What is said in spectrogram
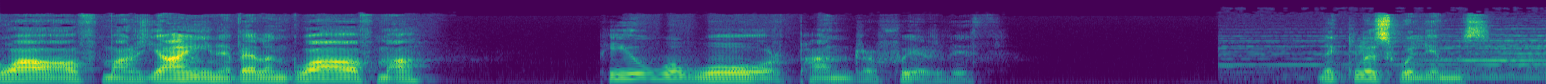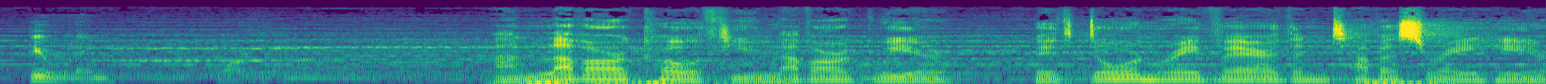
gwaf, mae'r iain y fel yn gwaf ma, piw y war pan ryffwyrddith. Nicholas Williams, Diwlyn, Warwick. A'n lafar coth yw lafar gwir, bydd dorn re fer than tafas re hir,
